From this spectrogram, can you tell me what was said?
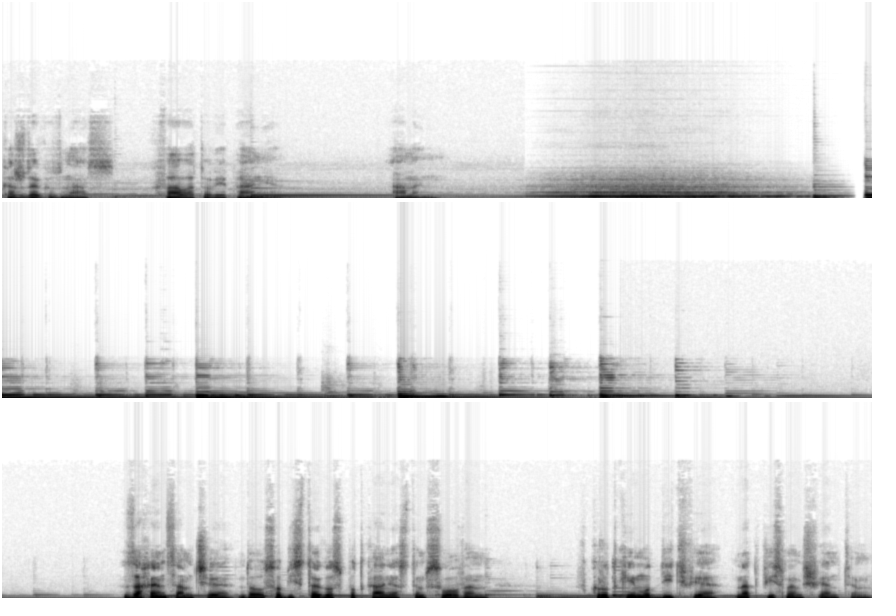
każdego z nas. Chwała Tobie, Panie. Amen. Zachęcam Cię do osobistego spotkania z tym Słowem w krótkiej modlitwie nad Pismem Świętym.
